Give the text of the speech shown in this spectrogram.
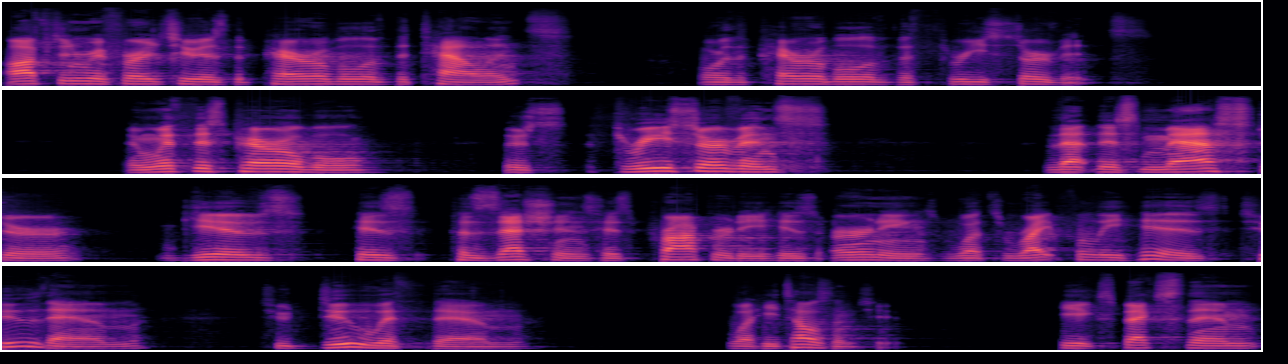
often referred to as the parable of the talents or the parable of the three servants. And with this parable, there's three servants that this master gives his possessions, his property, his earnings, what's rightfully his to them to do with them what he tells them to. He expects them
